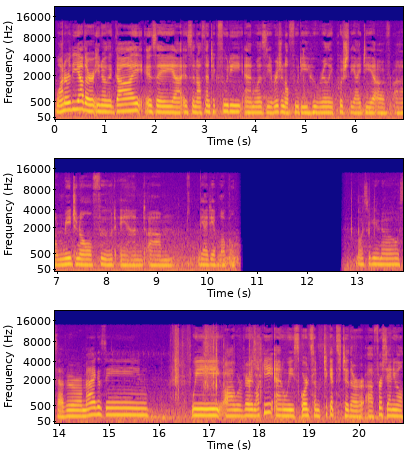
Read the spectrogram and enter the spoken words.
one or the other. You know, the guy is a uh, is an authentic foodie and was the original foodie who really pushed the idea of um, regional food and um, the idea of local. Most of you know Saveur magazine. We uh, were very lucky and we scored some tickets to their uh, first annual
